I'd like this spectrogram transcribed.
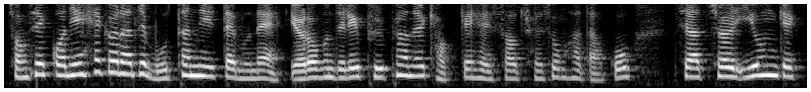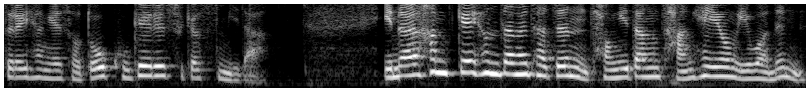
정치권이 해결하지 못한 일 때문에 여러분들이 불편을 겪게 해서 죄송하다고 지하철 이용객들을 향해서도 고개를 숙였습니다. 이날 함께 현장을 찾은 정의당 장혜영 의원은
